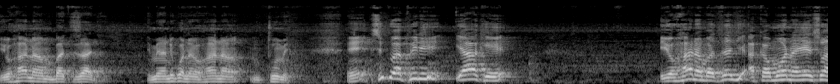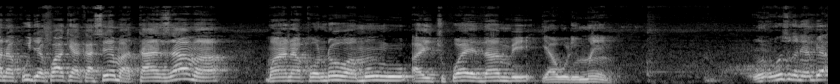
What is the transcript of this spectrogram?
Yohana mbatizaji. Imeandikwa na Yohana mtume. Eh, siku ya pili yake Yohana mbatizaji akamwona Yesu anakuja kwake akasema tazama mwana kondoo wa Mungu aichukuae dhambi ya ulimwengu Unaweza kuniambia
